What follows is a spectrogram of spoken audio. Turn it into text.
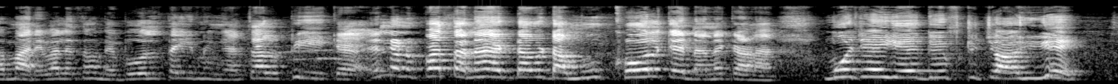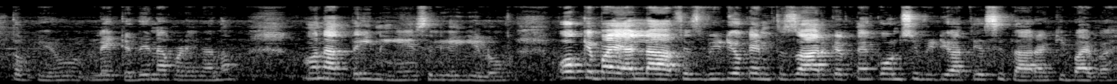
हमारे वाले तो हमें बोलते ही नहीं है। चल ठीक है। इन्होंने पता ना एडा बड़ा मुँह खोल के इन्होंने कहना मुझे ये गिफ्ट चाहिए। तो फिर लेके देना पड़ेगा ना। मनाते ही नहीं है इसलिए ये लोग। ओके, बाय। अल्लाह हाफिज़। वीडियो का इंतज़ार करते हैं। कौन सी वीडियो आती है? सितारा की। बाय बाय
